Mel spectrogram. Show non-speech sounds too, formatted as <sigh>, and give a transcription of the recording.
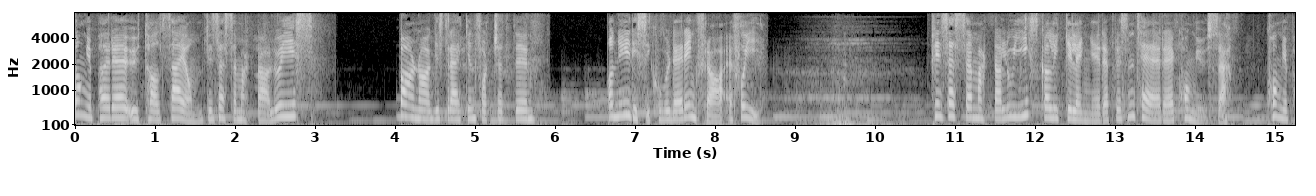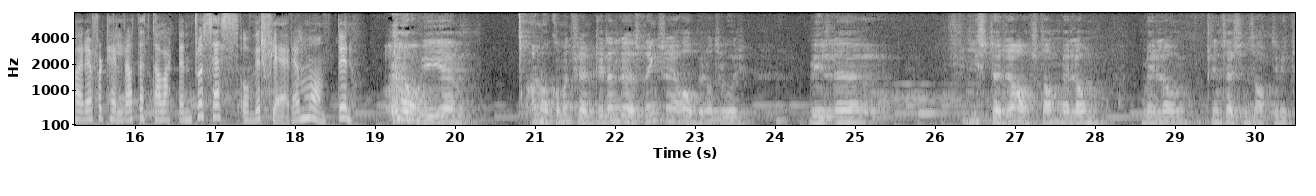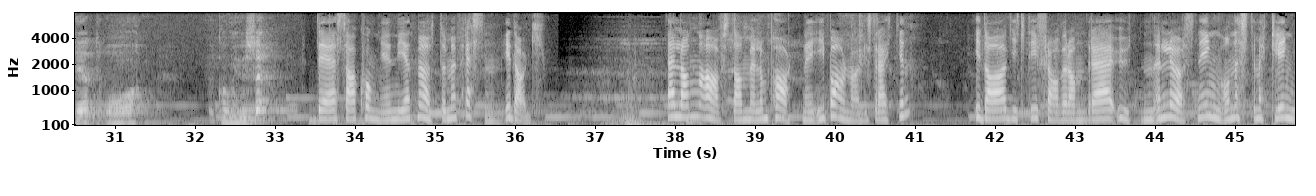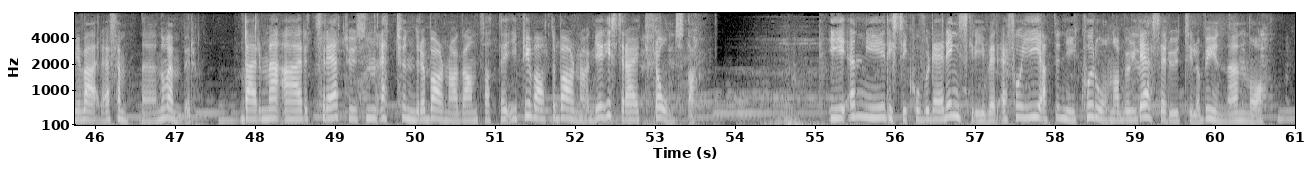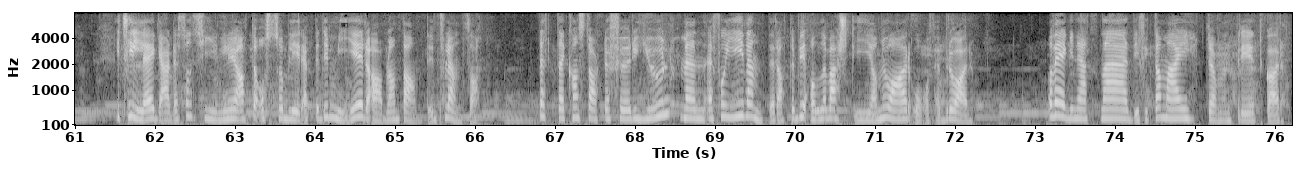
Kongeparet uttalte seg om prinsesse Märtha Louise. Barnehagestreiken fortsetter. Og ny risikovurdering fra FHI. Prinsesse Märtha Louise skal ikke lenger representere kongehuset. Kongeparet forteller at dette har vært en prosess over flere måneder. <clears throat> Og vi eh, har nå kommet frem til en løsning som jeg håper og tror vil eh, gi større avstand mellom, mellom prinsessens aktivitet og kongehuset. Det sa kongen i et møte med pressen i dag. Det er lang avstand mellom partene i barnehagestreiken. I dag gikk de fra hverandre uten en løsning, og neste mekling vil være 15.11. Dermed er 3100 barnehageansatte i private barnehager i streik fra onsdag. I en ny risikovurdering skriver FHI at en ny koronabølge ser ut til å begynne nå. I tillegg er det sannsynlig at det også blir epidemier av bl.a. influensa. Dette kan starte før jul, men FHI venter at det blir aller verst i januar og februar. Og VG-nyhetene de fikk da meg, Dravenfrid Gahr.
